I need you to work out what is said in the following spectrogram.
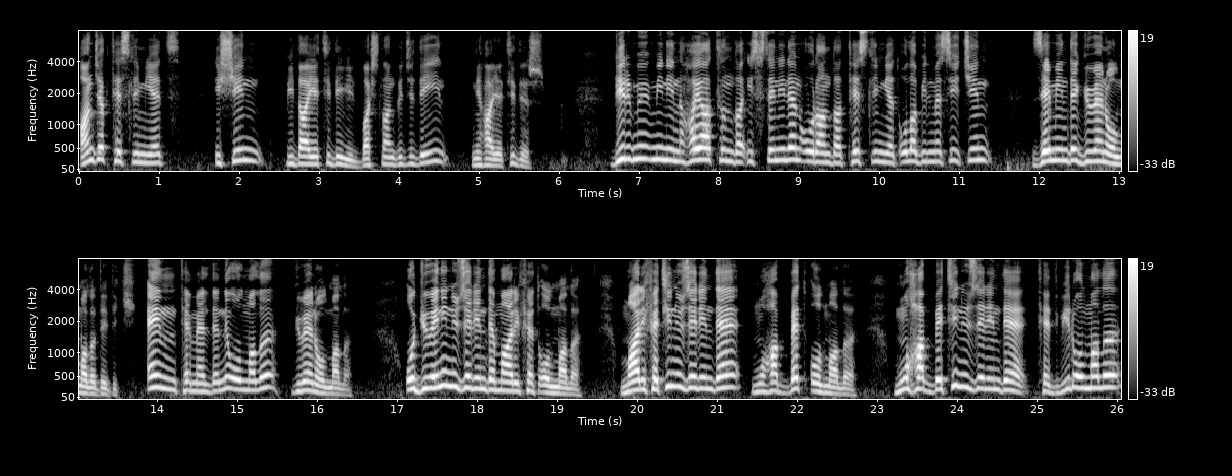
Ancak teslimiyet işin bidayeti değil başlangıcı değil nihayetidir. Bir müminin hayatında istenilen oranda teslimiyet olabilmesi için zeminde güven olmalı dedik. En temelde ne olmalı? Güven olmalı. O güvenin üzerinde marifet olmalı. Marifetin üzerinde muhabbet olmalı. Muhabbetin üzerinde tedbir olmalı.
